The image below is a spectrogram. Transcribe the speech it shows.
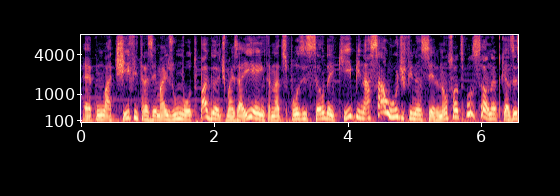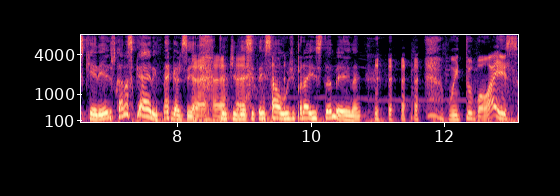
é, com o Latifi e trazer mais um outro pagante. Mas aí entra na disposição da equipe e na saúde financeira, não só a disposição, né? Porque às vezes querer os caras querem, né, Garcia? É, tem que ver se tem saúde para isso também, né? Muito bom, é isso.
